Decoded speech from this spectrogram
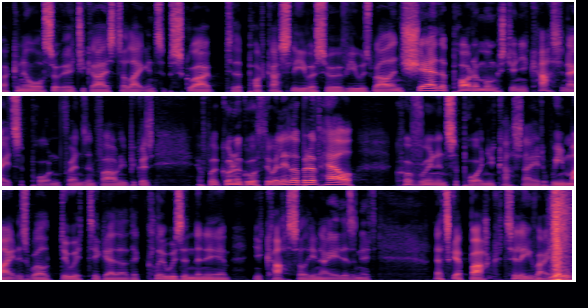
I can also urge you guys to like and subscribe to the podcast, leave us a review as well, and share the pod amongst your Newcastle United supporting friends and family because if we're going to go through a little bit of hell covering and supporting Newcastle United, we might as well do it together. The clue is in the name, Newcastle United, isn't it? Let's get back to Lee Ryder.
